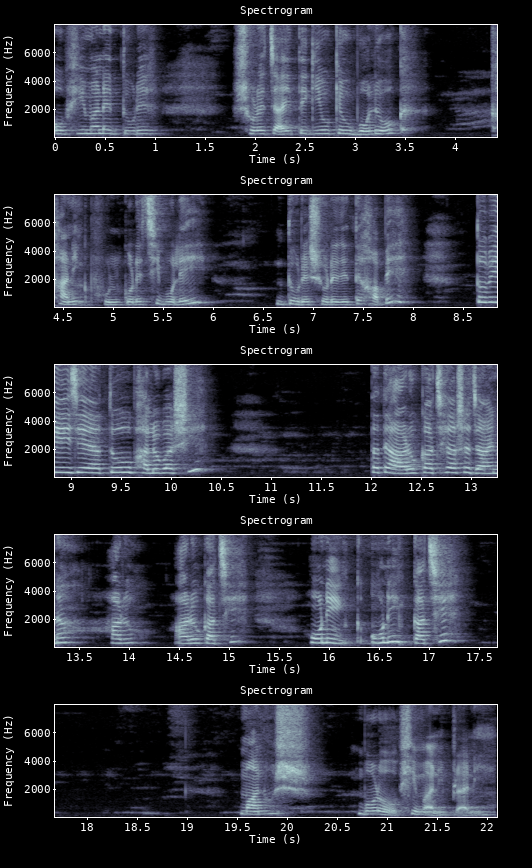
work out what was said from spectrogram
অভিমানের দূরে সরে চাইতে গিয়েও কেউ বলুক, খানিক ভুল করেছি বলেই দূরে সরে যেতে হবে। তবে এই যে এত ভালোবাসি, তাতে আরও কাছে আসা যায় না? আরও আরও কাছে? অনেক অনেক কাছে। মানুষ বড় অভিমানী প্রাণী।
